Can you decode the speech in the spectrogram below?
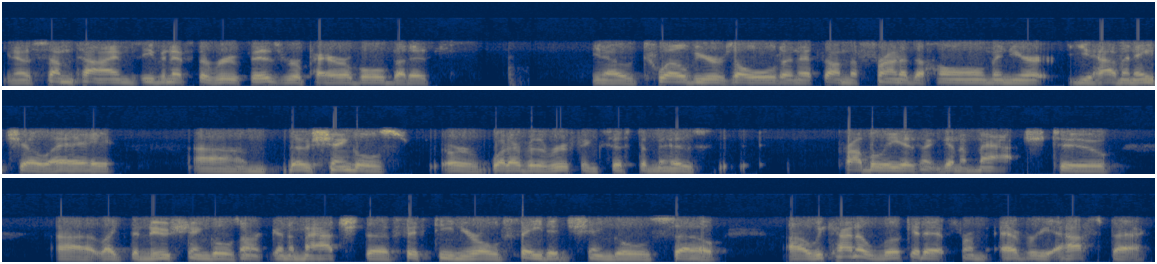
you know sometimes even if the roof is repairable, but it's you know 12 years old and it's on the front of the home and you're you have an HOA, um, those shingles or whatever the roofing system is probably isn't going to match to uh, like the new shingles aren't going to match the 15 year old faded shingles. So uh, we kind of look at it from every aspect,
